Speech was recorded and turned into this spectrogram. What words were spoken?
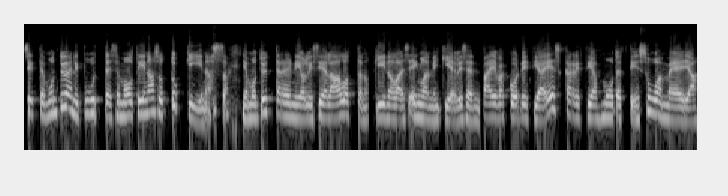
sitten mun työni puutteessa me oltiin asuttu Kiinassa ja mun tyttäreni oli siellä aloittanut aloittanut kiinalais-englanninkielisen päiväkodit ja eskarit ja muutettiin Suomeen ja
